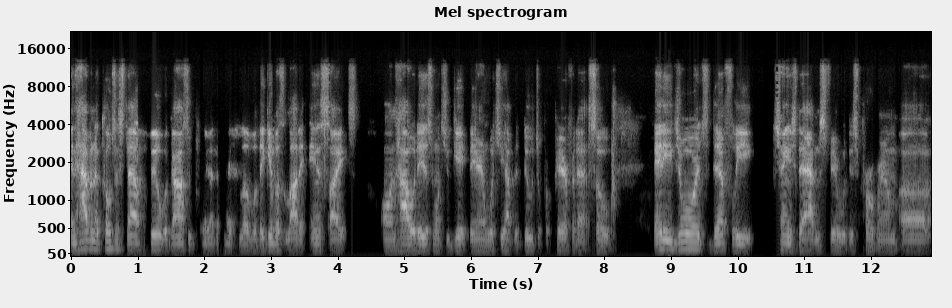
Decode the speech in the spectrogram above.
and having a coaching staff filled with guys who play at the next level, they give us a lot of insights on how it is once you get there and what you have to do to prepare for that. So Eddie George definitely changed the atmosphere with this program. Uh,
